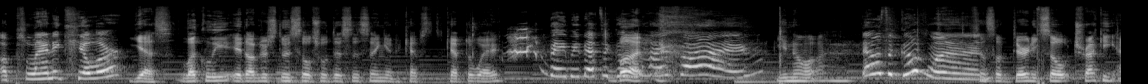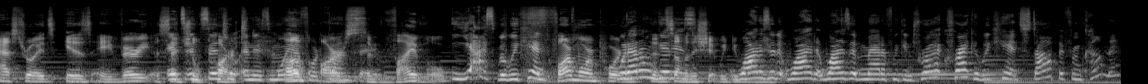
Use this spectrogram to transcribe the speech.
A planet killer? Yes, luckily it understood social distancing and it kept kept away. Baby, that's a good But- one. High five. You know, uh, That was a good one. feel so dirty. So tracking asteroids is a very essential, essential part and it's muy of our survival. yes, but we can't. Far more important What I don't than get some is of the shit we do. why does here. it why why does it matter if we can track crack it? We can't stop it from coming.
